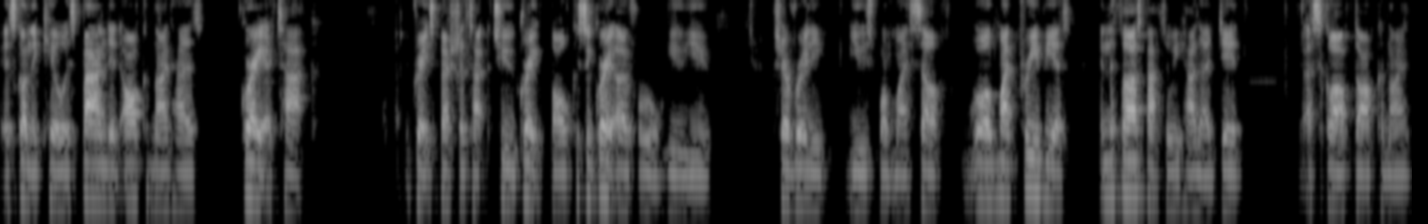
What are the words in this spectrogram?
it's gonna kill, it's banded, Arcanine has great attack, great special attack too, great bulk. It's a great overall UU. So I've really used one myself. Well, my previous, in the first battle we had, I did a Scarfed Arcanine.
